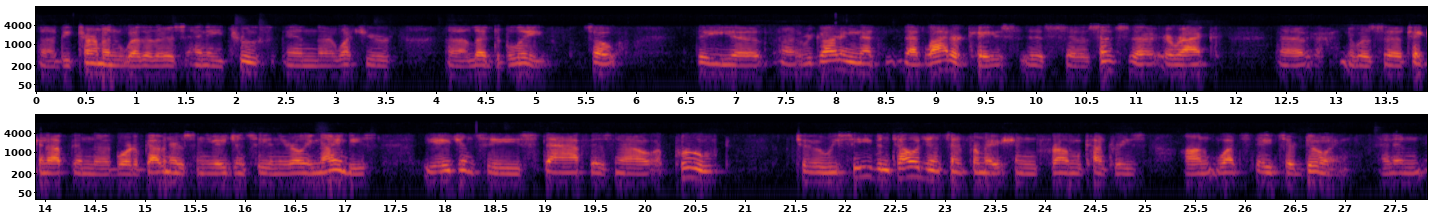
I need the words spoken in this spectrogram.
uh, determine whether there's any truth in uh, what you're led to believe? So the uh, uh, regarding that that latter case is uh, since Iraq was taken up in the Board of Governors and the agency in the early 90s, the agency staff is now approved to receive intelligence information from countries on what states are doing. And in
